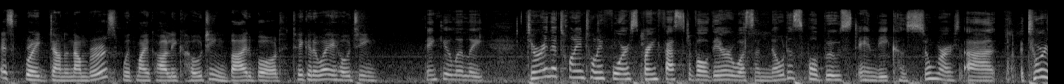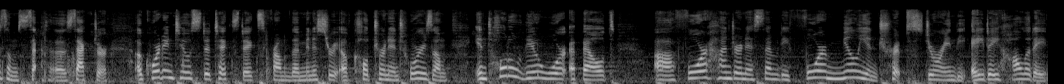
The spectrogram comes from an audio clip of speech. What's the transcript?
Let's break down the numbers with my colleague Ho Jing by the board. Take it away, Ho Jing. Thank you, Lily. During the 2024 Spring Festival, there was a noticeable boost in the consumer uh, tourism se uh, sector. According to statistics from the Ministry of Culture and Tourism, in total there were about uh, 474 million trips during the eight-day holiday,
